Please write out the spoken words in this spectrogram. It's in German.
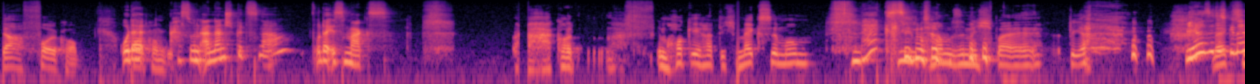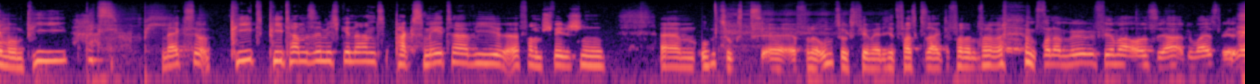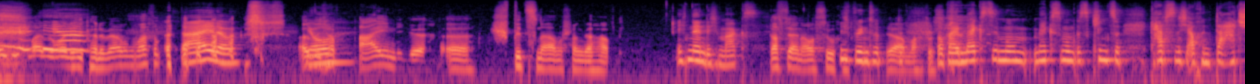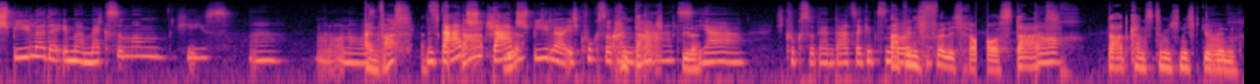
Ja, vollkommen. Oder vollkommen hast du einen anderen Spitznamen? Oder ist Max? Ach Gott, im Hockey hatte ich Maximum. Maximum? Pete haben sie mich bei. Ja. Wie haben sie dich genannt? Maximum P. Maximum. Maximum. Pete, Pete haben sie mich genannt. Pax Meter, wie äh, von einem schwedischen ähm, Umzugs, äh, von einer Umzugsfirma hätte ich jetzt fast gesagt, von, von, von einer Möbelfirma aus, ja, du weißt, welche ich meine, wir wollen hier keine Werbung machen. Nein, also Jo. ich habe einige äh, Spitznamen schon gehabt. Ich nenne dich Max. Darfst du einen aussuchen? Ich bin total. Ja, mach das. Wobei Maximum, Maximum, das klingt so. Gab es nicht auch einen Dartspieler, der immer Maximum hieß? Ah, war auch noch was. Ein was? Ein Dart, Dartspieler? Dartspieler. Ich gucke sogar Ach, ein in Darts. Dartspieler. Ja, ich gucke sogar in Darts. Da gibt es einen Da bin ich Deutschen. völlig raus. Dart, Doch. Dart kannst du mich nicht gewinnen.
